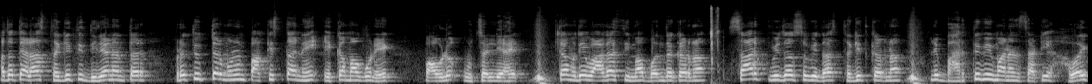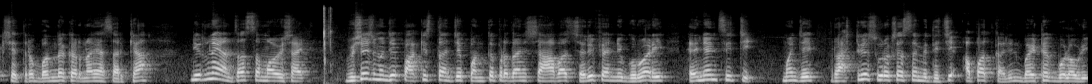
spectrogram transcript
आता त्याला स्थगिती दिल्यानंतर प्रत्युत्तर म्हणून पाकिस्तानने एकामागून एक पावलं उचलली आहेत. त्यामध्ये वाघा सीमा बंद करणं सार्क विजा सुविधा स्थगित करणं आणि भारतीय विमानांसाठी हवाई क्षेत्र बंद करणं यासारख्या निर्णयांचा समावेश आहे. विशेष म्हणजे पाकिस्तानचे पंतप्रधान शहाबाज शरीफ यांनी गुरुवारी एन एन सीची म्हणजे राष्ट्रीय सुरक्षा समितीची आपत्कालीन बैठक बोलावली.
